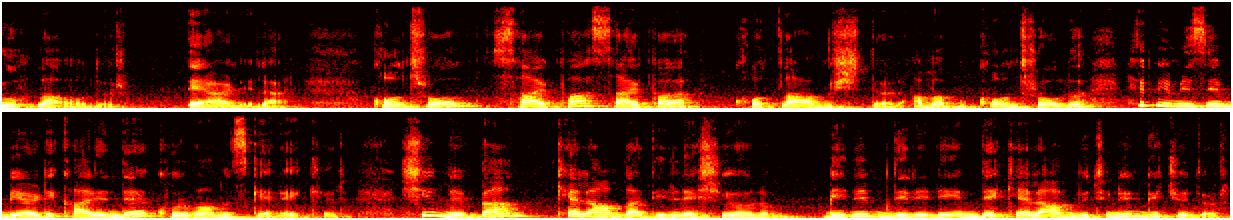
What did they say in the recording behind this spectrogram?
ruhla olur. Değerliler. Kontrol sayfa sayfa kodlanmıştır. Ama bu kontrolü hepimizin birlik halinde kurmamız gerekir. Şimdi ben kelamla dilleşiyorum. Benim diriliğimde kelam bütünün gücüdür.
